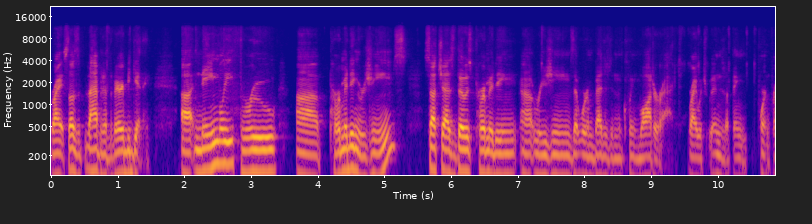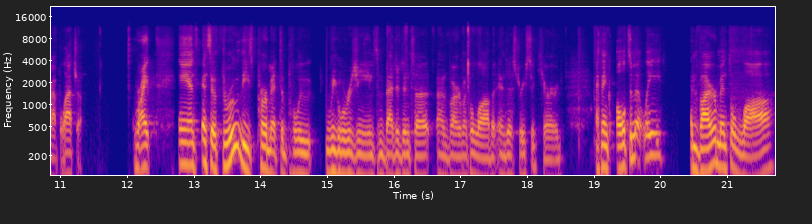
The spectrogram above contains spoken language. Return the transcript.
right? So that happened at the very beginning, uh, namely through uh, permitting regimes, such as those permitting uh, regimes that were embedded in the Clean Water Act, right, which ended up being important for Appalachia, right? And, and so through these permit to pollute legal regimes embedded into environmental law that industry secured, I think ultimately environmental law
